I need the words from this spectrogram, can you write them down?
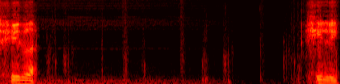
healer. Healing.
